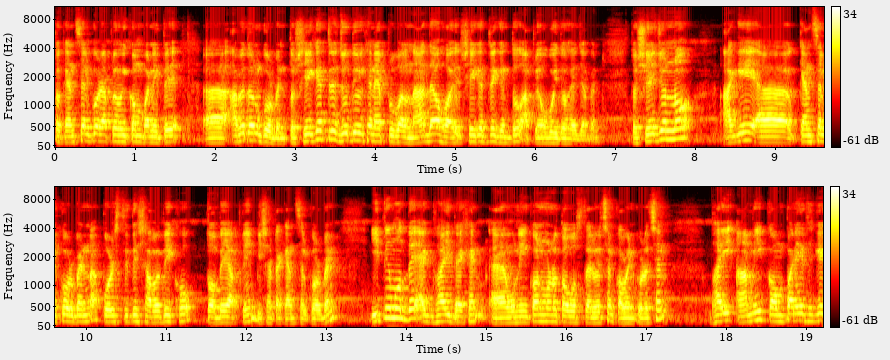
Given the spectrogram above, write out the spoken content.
তো ক্যান্সেল করে আপনি ওই কোম্পানিতে আবেদন করবেন। তো সেই ক্ষেত্রে যদি ওইখানে অ্যাপ্রুভাল না দেওয়া হয়, সেই ক্ষেত্রে কিন্তু আপনি অবৈধ হয়ে যাবেন। তো সেই জন্য আগে ক্যান্সেল করবেন না, পরিস্থিতি স্বাভাবিক হোক, তবে আপনি বিষয়টা ক্যান্সেল করবেন। ইতিমধ্যে এক ভাই দেখেন উনি কর্মরত অবস্থায় রয়েছেন কমেন্ট করেছেন, ভাই, আমি কোম্পানি থেকে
